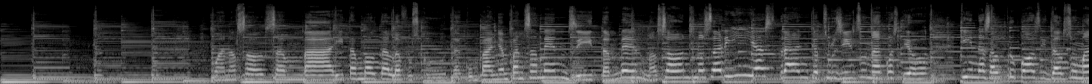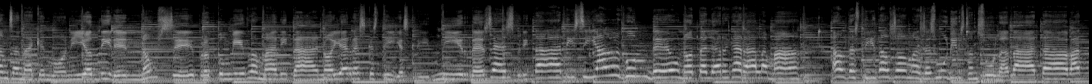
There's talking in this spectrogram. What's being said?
Quan quan el sol se'n va i t'envolta la foscor, t'acompanyen pensaments i també malsons. No seria estrany que et sorgís una qüestió. Quin és el propòsit dels humans en aquest món? I jo et diré, no ho sé, però et convido a meditar. No hi ha res que estigui escrit, ni res és veritat. I si algun Déu no t'allargarà la mà, el destí dels homes és morir-se en soledat. A Bad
